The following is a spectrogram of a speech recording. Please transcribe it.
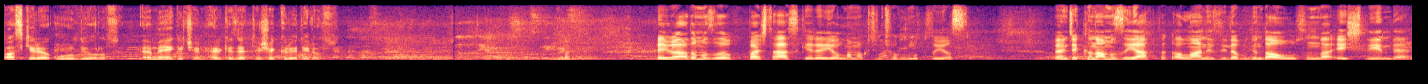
askere uğurluyoruz. Emeğe geçen herkese teşekkür ediyoruz. Evladımızı başta askere yollamak için çok mutluyuz. Önce kınamızı yaktık. Allah'ın izniyle bugün davulun da eşliğinde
